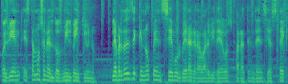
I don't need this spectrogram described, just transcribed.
Pues bien, estamos en el 2021. La verdad es de que no pensé volver a grabar videos para Tendencias Tech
